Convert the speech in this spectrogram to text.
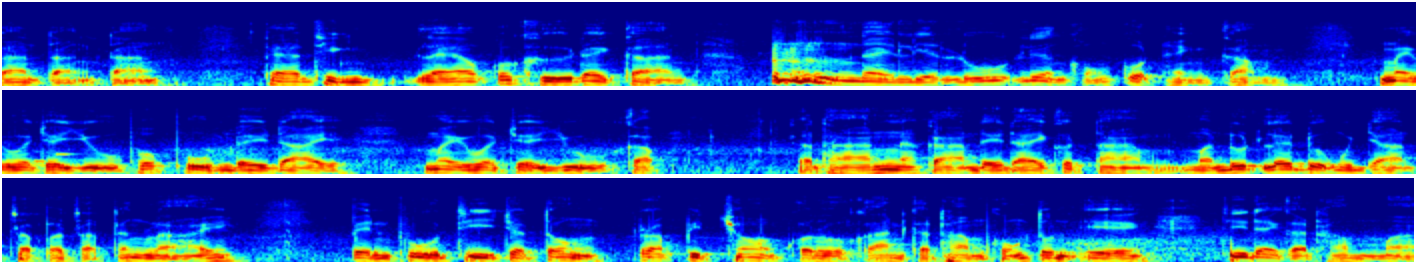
การณ์ต่างๆ แต่ทิ้งแล้วก็คือได้การได้เรียนรู้เรื่องของกฎแห่งกรรม ไม่ว่าจะอยู่ภพภูมิใด ๆ ไม่ว่าจะอยู่กับสถานการณ์ใด ๆ ก็ตามมนุษย์และดวงวิญญาณสรรพสัตว์ทั้งหลาย เป็นผู้ที่จะต้องรับผิดชอบกับการกระทำของตนเองที่ได้กระทำมา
